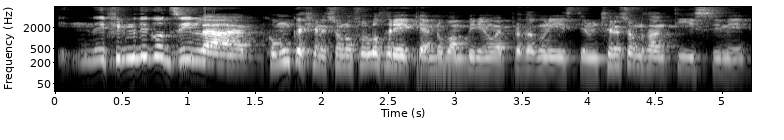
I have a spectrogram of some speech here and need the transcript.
nei film di Godzilla comunque ce ne sono solo tre che hanno bambini come protagonisti, non ce ne sono tantissimi.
